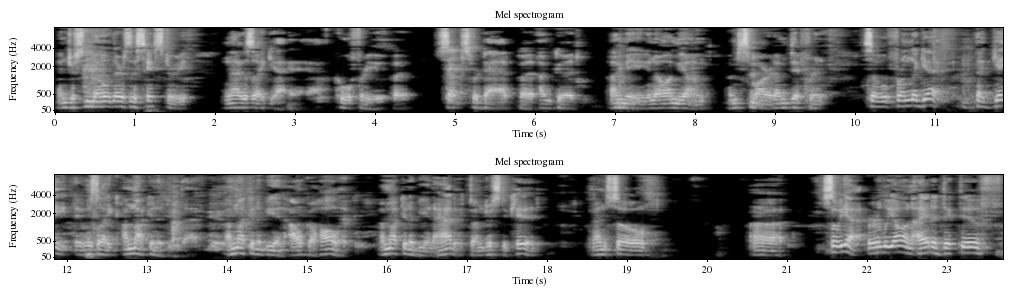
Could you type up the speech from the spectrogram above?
And just know there's this history. And I was like, Yeah, yeah, yeah cool for you, but sucks for dad, but I'm good. I'm me, you know, I'm young. I'm smart. I'm different. So from the get, the gate, it was like, I'm not going to do that. I'm not going to be an alcoholic. I'm not going to be an addict. I'm just a kid. And so, uh, so yeah, early on, I had addictive,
